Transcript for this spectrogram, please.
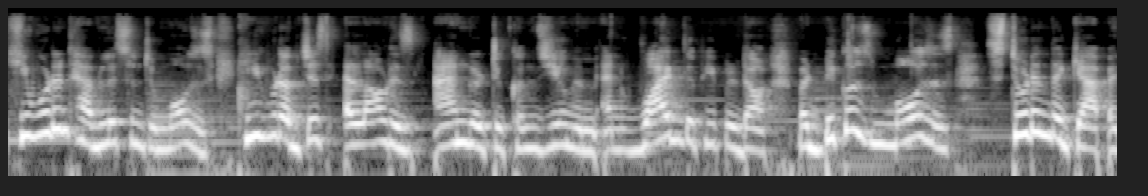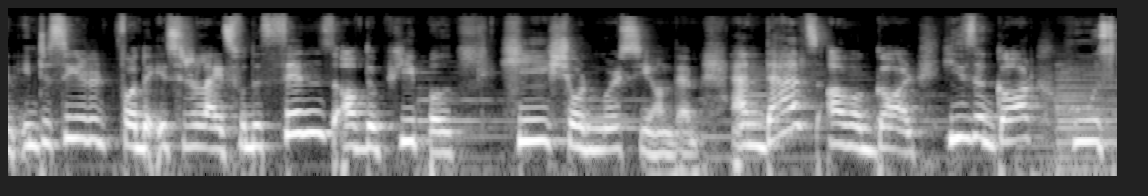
he wouldn't have listened to Moses. He would have just allowed his anger to consume him and wipe the people down. But because Moses stood in the gap and interceded for the Israelites, for the sins of the people, he showed mercy on them. And that's our God. He's a God who's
